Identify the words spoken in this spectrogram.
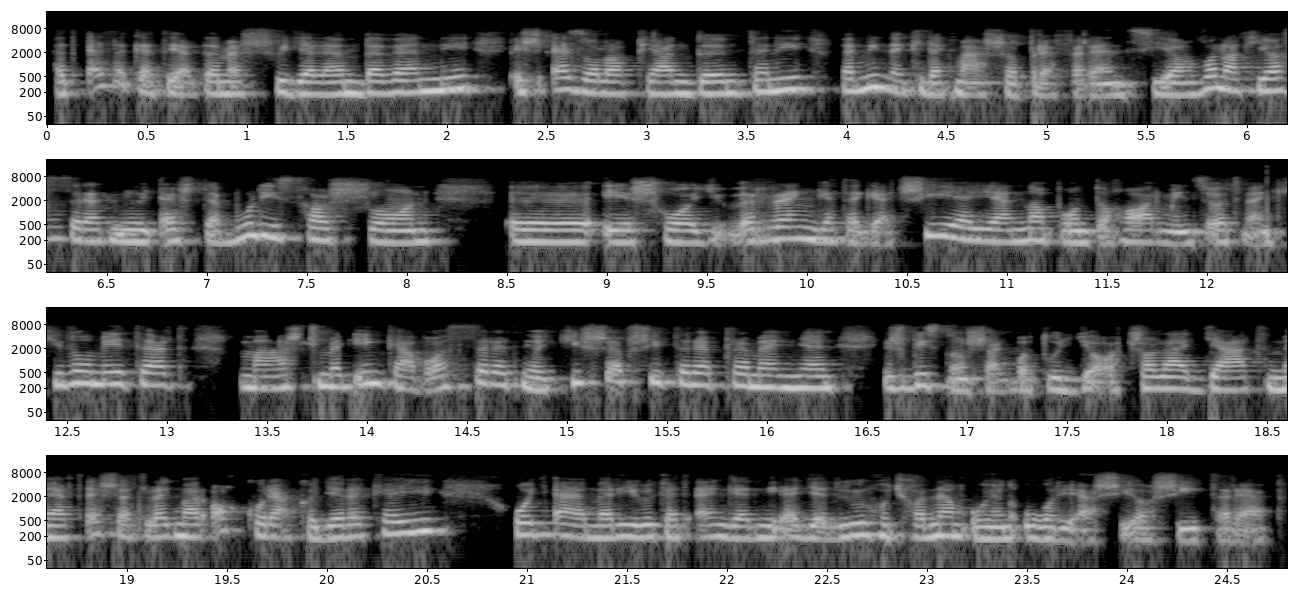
Tehát ezeket érdemes figyelembe venni, és ez alapján dönteni, mert mindenkinek más a preferencia. Van, aki azt szeretné, hogy este bulizhasson, és hogy rengeteget síeljen, naponta 30-50 kilométert, más meg inkább azt szeretné, hogy kisebb síterepre menjen, és biztonságba tudja a családját, mert esetleg már akkorák a gyerekei, hogy elmeri őket engedni egyedül, hogyha nem olyan óriási a síterep.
